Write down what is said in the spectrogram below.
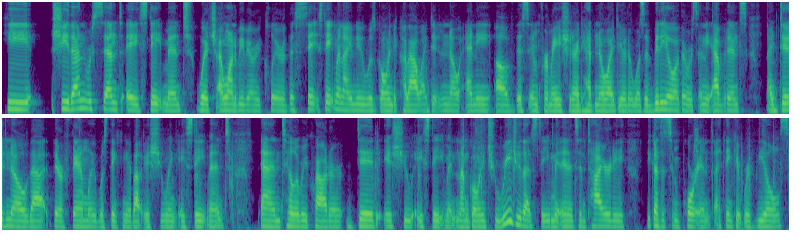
He she then sent a statement, which I want to be very clear. This statement I knew was going to come out. I didn't know any of this information. I had no idea there was a video or there was any evidence. I did know that their family was thinking about issuing a statement, and Hillary Crowder did issue a statement. And I'm going to read you that statement in its entirety because it's important. I think it reveals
